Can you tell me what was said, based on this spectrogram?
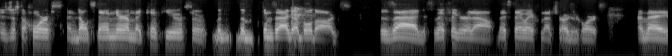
is just a horse and don't stand near them. They kick you. So the, the Gonzaga Bulldogs, the Zags, they figure it out. They stay away from that Trojan horse and they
